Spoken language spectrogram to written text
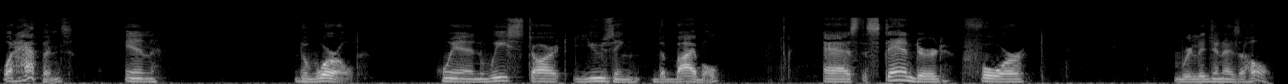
What happens in the world when we start using the Bible as the standard for religion as a whole,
